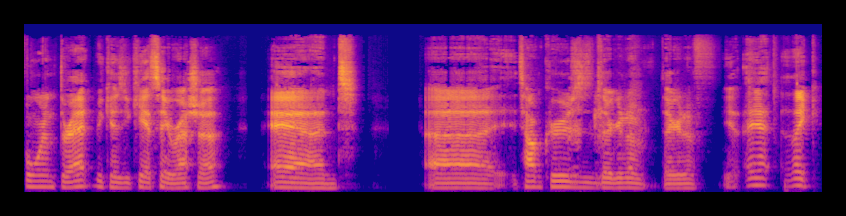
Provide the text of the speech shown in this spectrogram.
foreign threat because you can't say Russia, and uh Tom Cruise they're gonna they're gonna yeah, like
